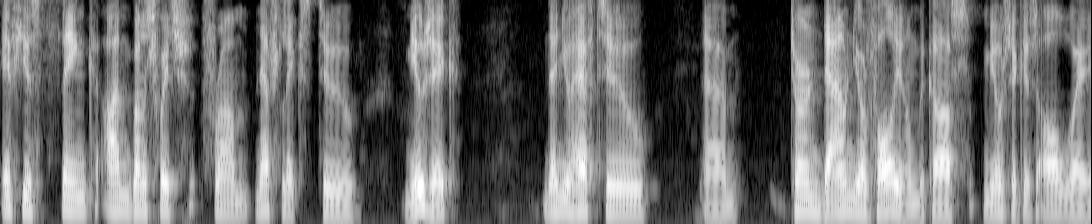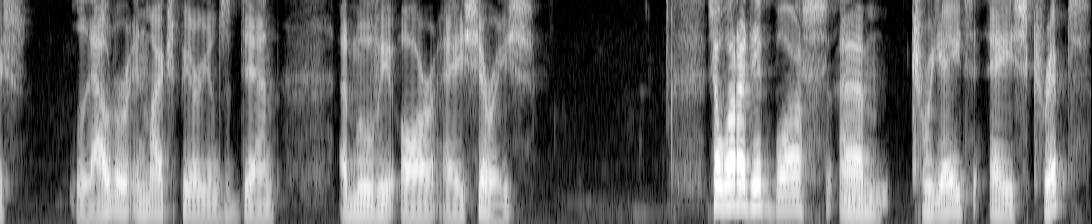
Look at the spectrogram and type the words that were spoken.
if you think I'm going to switch from Netflix to music, then you have to um, turn down your volume because music is always louder in my experience than a movie or a series. So what I did was um, create a script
